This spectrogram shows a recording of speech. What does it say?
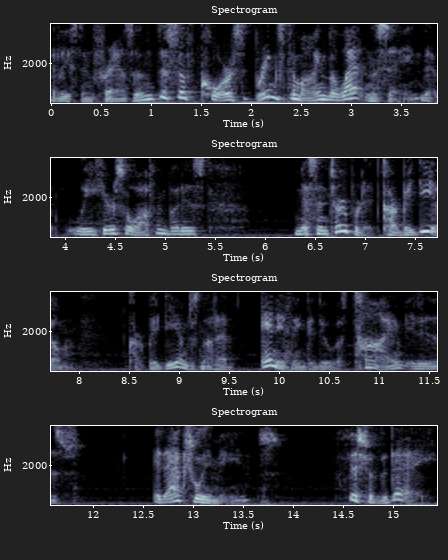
at least in France. And this, of course, brings to mind the Latin saying that we hear so often but is misinterpreted carpe diem. Carpe diem does not have anything to do with time. It is it actually means fish of the day.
